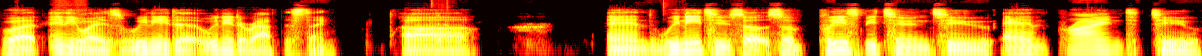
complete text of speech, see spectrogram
But anyways, we need to we need to wrap this thing. Uh and we need to so so please be tuned to and primed to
